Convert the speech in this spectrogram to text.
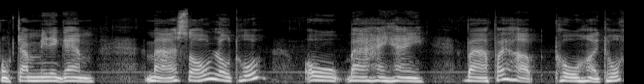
100mg, mã số lô thuốc U322 và phối hợp thu hồi thuốc.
